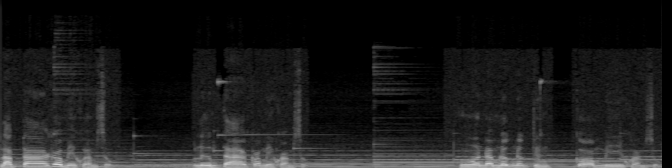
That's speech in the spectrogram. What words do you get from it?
หลับตาก็มีความสุข ลืมตาก็มีความสุข หัวดำลึกนึกถึงก็มีความสุข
